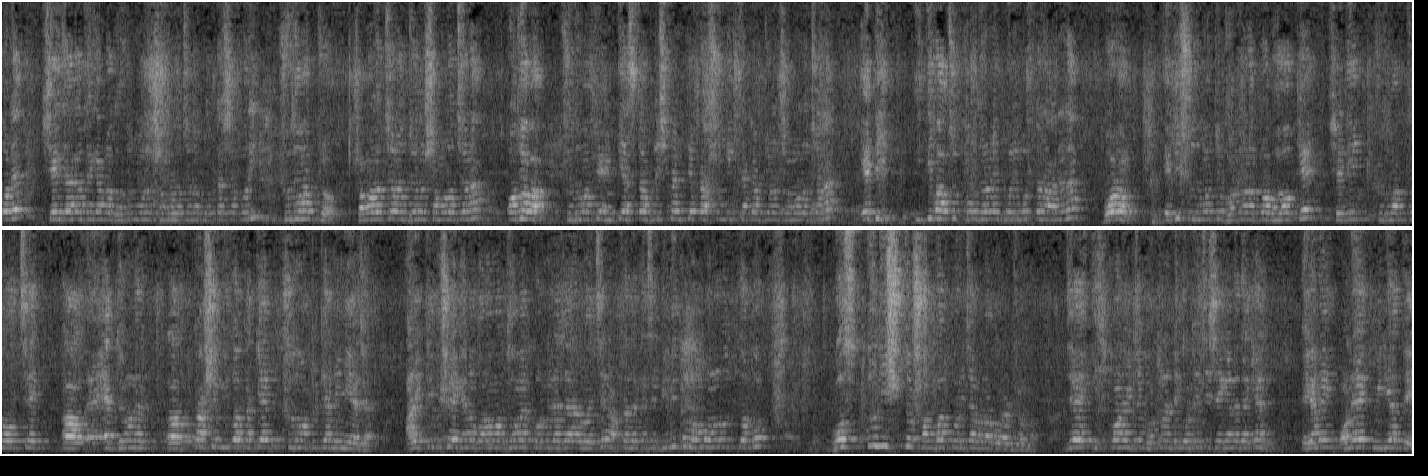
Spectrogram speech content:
করে, সেই জায়গা থেকে আমরা গঠনমূলক সমালোচনা প্রত্যাশা করি। শুধুমাত্র সমালোচনার জন্য সমালোচনা, অথবা শুধুমাত্র অ্যান্টি এস্টাবলিশমেন্টে প্রাসঙ্গিক থাকার জন্য সমালোচনা, এটি ইতিবাচক কোনো ধরনের পরিবর্তন আনে না। বরং এটি শুধুমাত্র ঘটনা প্রবাহকে, সেটি শুধুমাত্র হচ্ছে এক ধরনের প্রাসঙ্গিকতাকে শুধুমাত্র টেনে নিয়ে যায়। আরেকটি বিষয় এখানে গণমাধ্যমের কর্মীরা যারা রয়েছেন, আপনাদের কাছে বিনীতভাবে অনুরোধ করব বস্তুনিষ্ঠ সংবাদ পরিচালনা করার জন্য। যে ইস্কনের যে ঘটনাটি ঘটেছে, সেখানে দেখেন, এখানে অনেক মিডিয়াতে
